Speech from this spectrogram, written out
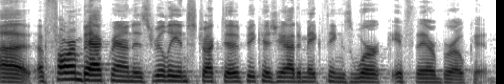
uh, a farm background is really instructive because you got to make things work if they're broken.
